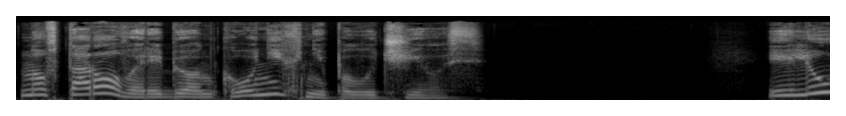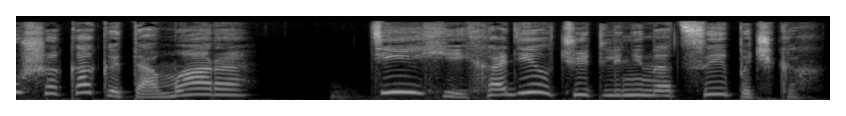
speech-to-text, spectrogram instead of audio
но второго ребенка у них не получилось. Илюша, как и Тамара, тихий, ходил чуть ли не на цыпочках,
